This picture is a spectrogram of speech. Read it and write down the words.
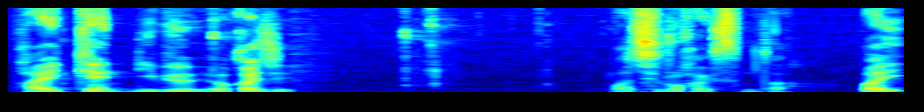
바이켄 리뷰 여기까지 마치도록 하겠습니다. 바이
